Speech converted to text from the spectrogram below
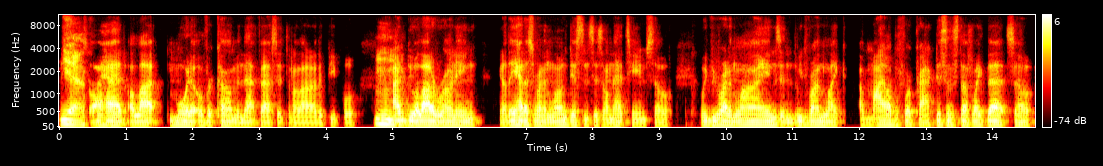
Yeah. So I had a lot more to overcome in that facet than a lot of other people. Mm-hmm. I do a lot of running. You know, they had us running long distances on that team. So we'd be running lines and we'd run like a mile before practice and stuff like that. So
